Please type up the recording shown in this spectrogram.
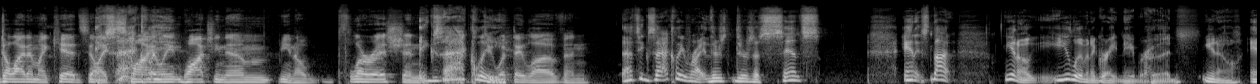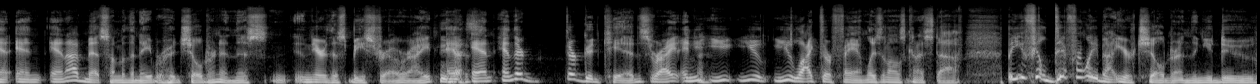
delight in my kids, you know, like Exactly. smiling, watching them, you know, flourish and Exactly. do what they love, and That's exactly right. There's there's a sense, and it's not. You know, you live in a great neighborhood. You know, and and and I've met some of the neighborhood children in this near this bistro, right? Yes. And, and and they're they're good kids, right? And you, you you you like their families and all this kind of stuff, but you feel differently about your children than you do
